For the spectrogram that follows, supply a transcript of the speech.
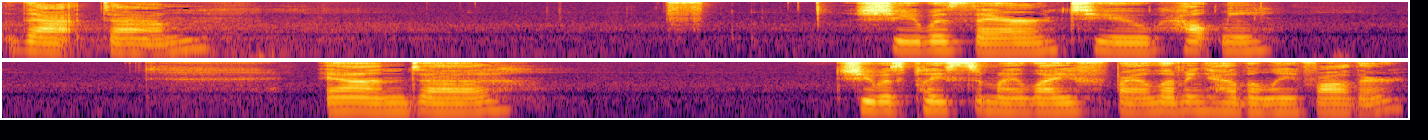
that um, she was there to help me. And uh, she was placed in my life by a loving Heavenly Father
